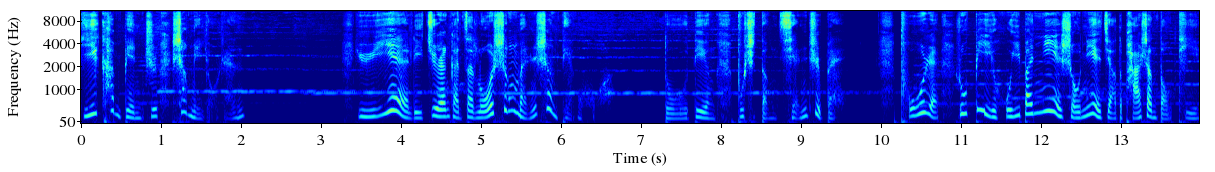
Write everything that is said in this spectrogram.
一看便知上面有人。雨夜里居然敢在罗生门上点火，笃定不是等闲之辈。仆人如壁虎一般蹑手蹑脚地爬上陡梯，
